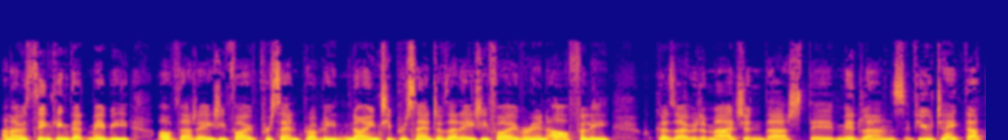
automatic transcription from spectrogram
And I was thinking that maybe of that 85%, probably 90% of that 85 are in Offaly, because I would imagine that the Midlands, if you take that,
